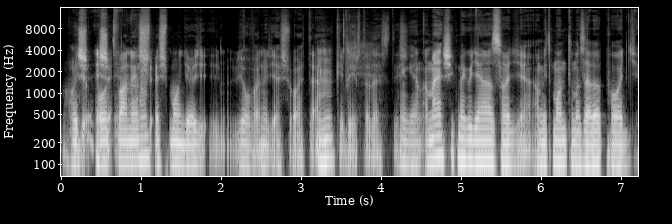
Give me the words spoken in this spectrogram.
Hogy és, ott és, van, és, és mondja, hogy jó van, ügyes voltál, uh-huh. kibírtad ezt is. Igen, a másik meg ugye az, hogy amit mondtam az előbb, hogy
